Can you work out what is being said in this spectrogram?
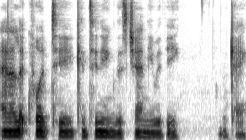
And I look forward to continuing this journey with you. Okay,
